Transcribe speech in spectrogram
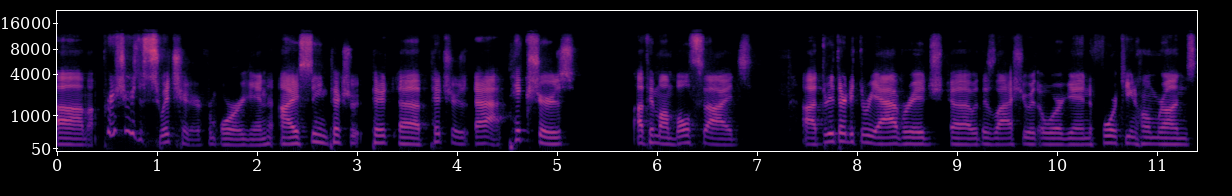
Um, I'm pretty sure he's a switch hitter from Oregon. I've seen picture, pic, uh, pictures, ah, pictures of him on both sides. Uh, 333 average uh, with his last year with Oregon, 14 home runs,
